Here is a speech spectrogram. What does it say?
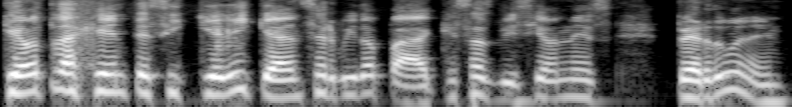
que otra gente sí quiere y que han servido para que esas visiones perduren.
